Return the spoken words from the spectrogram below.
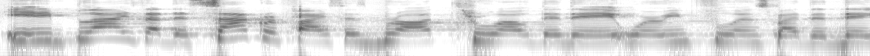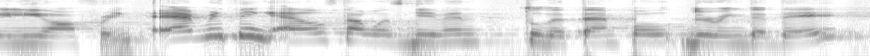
It implies that the sacrifices brought throughout the day were influenced by the daily offering. Everything else that was given to the temple during the day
